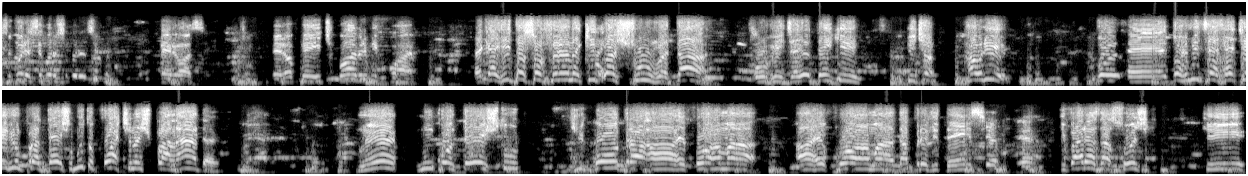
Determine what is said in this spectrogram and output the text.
Segura, segura, segura, segura. Melhor assim. Melhor porque aí te cobre me cobre. É que a gente tá sofrendo aqui com a chuva, tá? Ouvinte, aí eu tenho que pedir. Raoni, é, 2017 teve um protesto muito forte na esplanada, né? Num contexto de contra a reforma, a reforma da Previdência é, e várias ações que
